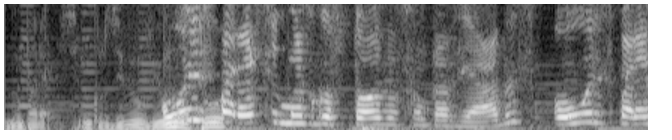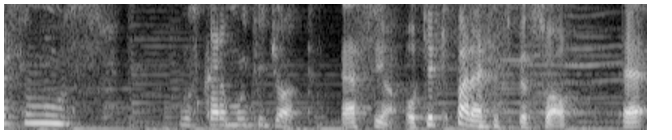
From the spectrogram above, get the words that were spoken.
não parece. Inclusive eu vi Ou uma eles parecem umas gostosas fantasiadas, ou eles parecem uns, uns caras muito idiota. É assim, ó. O que que parece esse pessoal? É,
